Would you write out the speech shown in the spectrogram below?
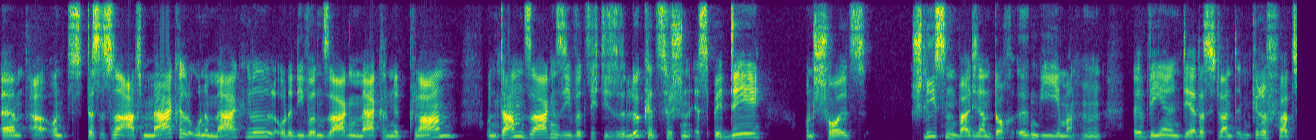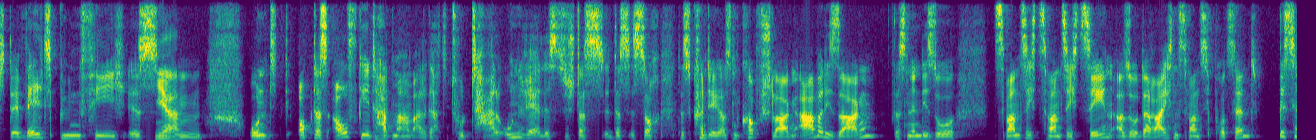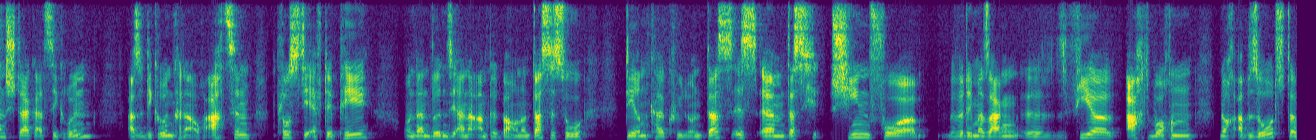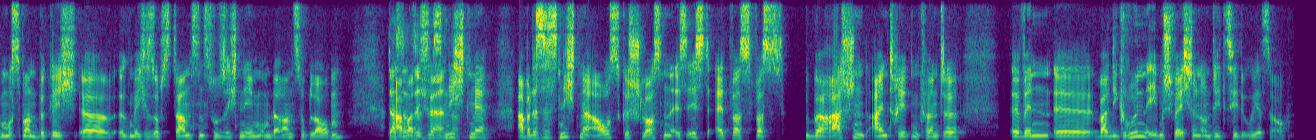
Ähm, äh, und das ist eine Art Merkel ohne Merkel oder die würden sagen Merkel mit Plan. Und dann sagen sie, wird sich diese Lücke zwischen SPD und Scholz schließen, weil die dann doch irgendwie jemanden äh, wählen, der das Land im Griff hat, der weltbühnenfähig ist. Ja. Ähm, und ob das aufgeht, hat man alle gedacht, total unrealistisch. Das, das ist doch, das könnt ihr aus dem Kopf schlagen. Aber die sagen, das nennen die so 20, 20, 10, also da reichen 20 Prozent, bisschen stärker als die Grünen. Also die Grünen können auch 18 plus die FDP und dann würden sie eine Ampel bauen. Und das ist so deren Kalkül. Und das ist, ähm, das schien vor, würde ich mal sagen, äh, vier, acht Wochen noch absurd. Da muss man wirklich äh, irgendwelche Substanzen zu sich nehmen, um daran zu glauben. Das aber das ist nicht mehr, aber das ist nicht mehr ausgeschlossen. Es ist etwas, was überraschend eintreten könnte, äh, wenn, äh, weil die Grünen eben schwächeln und die CDU jetzt auch.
